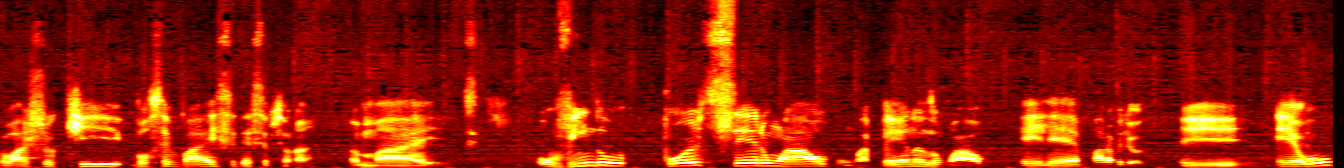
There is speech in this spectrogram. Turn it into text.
eu acho que você vai se decepcionar. Mas ouvindo por ser um álbum, apenas um álbum, ele é maravilhoso. E eu,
